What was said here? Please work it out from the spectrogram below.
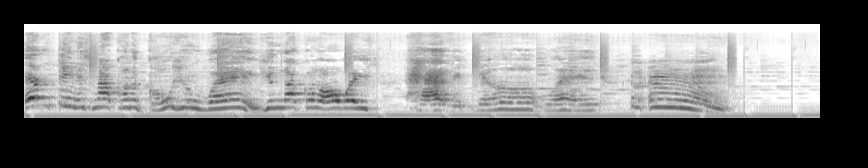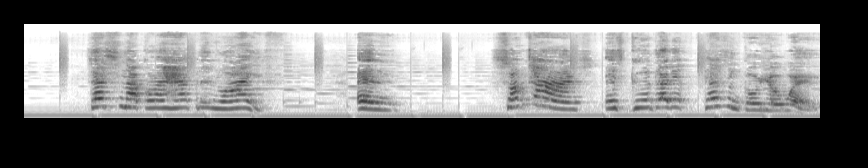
everything is not gonna go your way. You're not gonna always have it your way. Mm-mm. That's not to happen in life. And sometimes it's good that it doesn't go your way.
